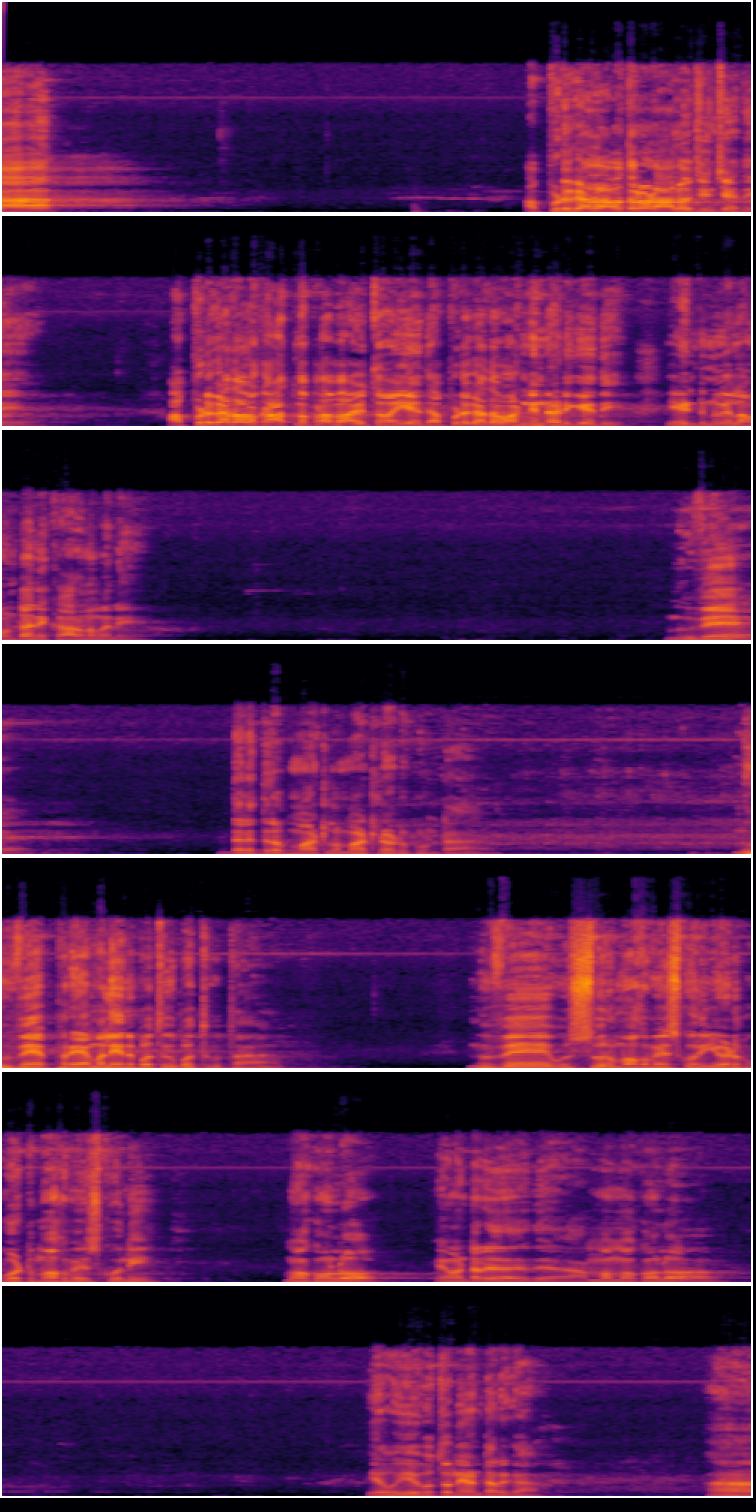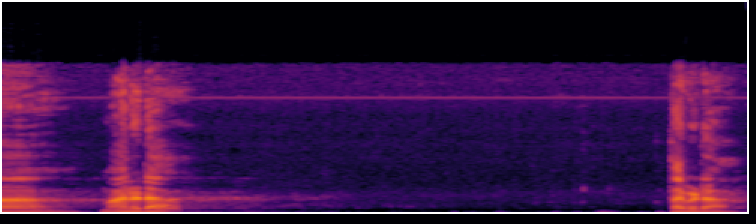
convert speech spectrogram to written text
అప్పుడు కదా అవతలోడు ఆలోచించేది. అప్పుడు కదా ఒక ఆత్మ ప్రభావితం అయ్యేది. అప్పుడు కదా వాడు నిన్ను అడిగేది. ఏంటి నువ్వు ఇలా ఉంటానికి కారణమని? నువ్వే దరిద్రపు మాటలు మాట్లాడుకుంటా నువ్వే ప్రేమ లేని బతుకు బతుకుతా నువ్వే ఉస్సూరు ముఖం వేసుకొని ఏడుపు కొట్టు ముఖం వేసుకొని ముఖంలో ఏమంటారు అమ్మ ముఖంలో ఏవో ఏగుతున్నాయి అంటారుగా. మానుడా? తవిడా?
